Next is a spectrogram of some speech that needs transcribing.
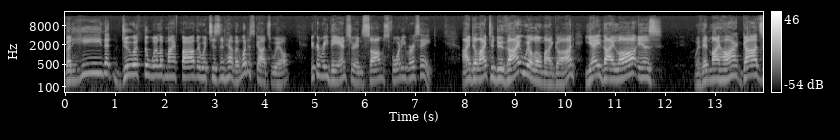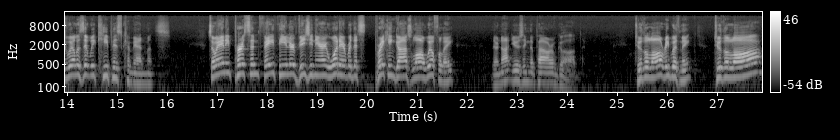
but he that doeth the will of my Father which is in heaven. What is God's will? You can read the answer in Psalms 40, verse 8. I delight to do thy will, O my God. Yea, thy law is within my heart. God's will is that we keep his commandments. So, any person, faith healer, visionary, whatever, that's breaking God's law willfully, they're not using the power of God to the law, read with me, to the law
